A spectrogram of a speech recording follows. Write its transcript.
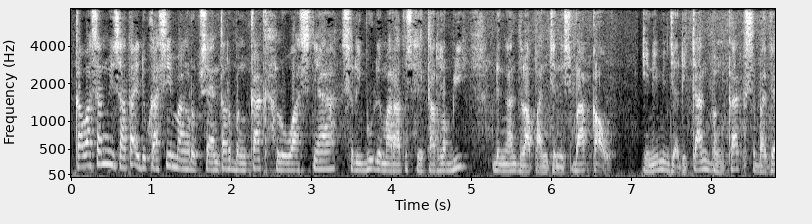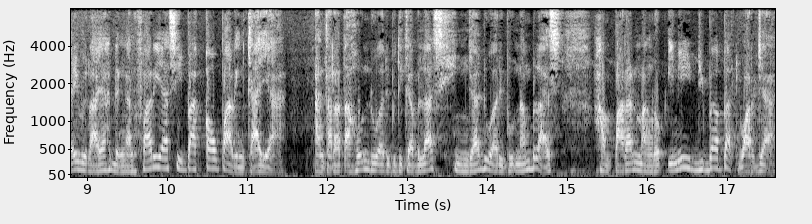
Kawasan wisata edukasi Mangrove Center Bengkak luasnya 1.500 hektar lebih dengan 8 jenis bakau. Ini menjadikan Bengkak sebagai wilayah dengan variasi bakau paling kaya. Antara tahun 2013 hingga 2016, hamparan mangrove ini dibabat warga.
